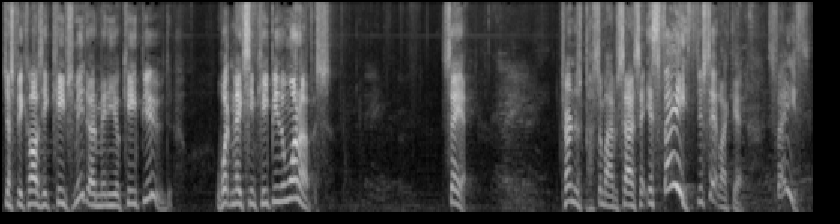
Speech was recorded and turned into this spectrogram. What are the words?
Just because he keeps me doesn't mean he'll keep you. What makes him keep either one of us? Say it. Turn to somebody beside and say, It's faith. Just say it like that. It's faith.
